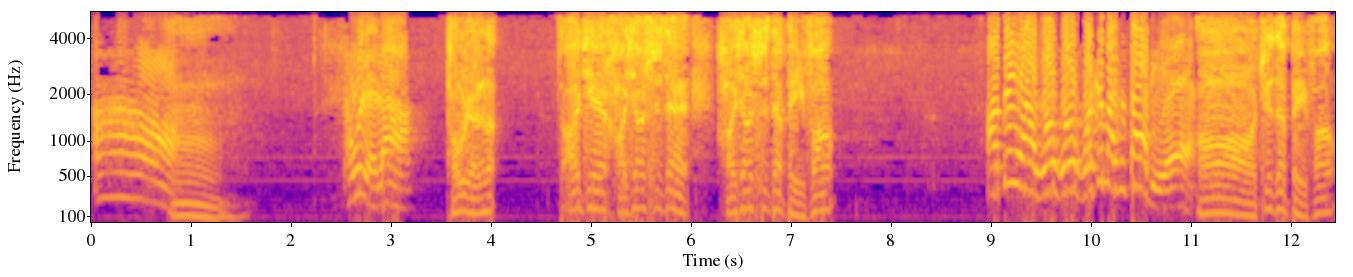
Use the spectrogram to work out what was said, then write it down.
啊。嗯。投人了。投人了，而且好像是在，好像是在北方。啊，对呀，我我我这边是大连。哦，就在北方。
